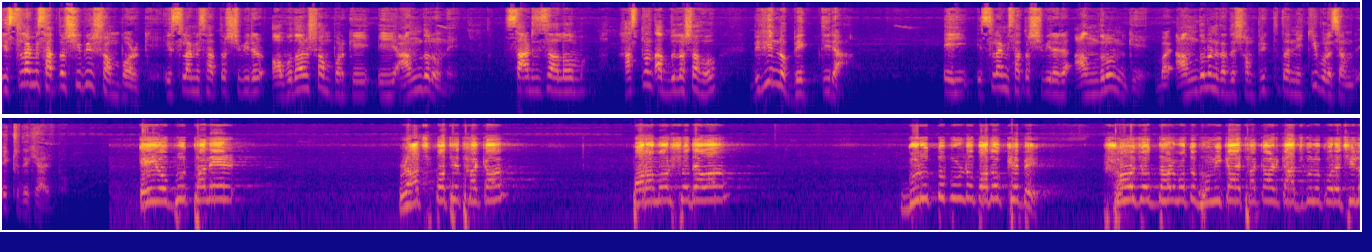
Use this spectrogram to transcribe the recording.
ইসলামী ছাত্র শিবির সম্পর্কে, ইসলামী ছাত্র শিবিরের অবদান সম্পর্কে এই আন্দোলনে সার্জিস আলম, হাসনাত আবদুল্লাহ সহ বিভিন্ন ব্যক্তিরা এই ইসলামী ছাত্র শিবিরের আন্দোলনকে বা আন্দোলনে তাদের সম্পৃক্ততা নিয়ে কি বলেছে আমরা একটু দেখে আসব। এই অভ্যুত্থানের রাজপথে থাকা, পরামর্শ দেওয়া, গুরুত্বপূর্ণ পদক্ষেপে সহযোদ্ধার মতো ভূমিকায় থাকার কাজগুলো করেছিল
